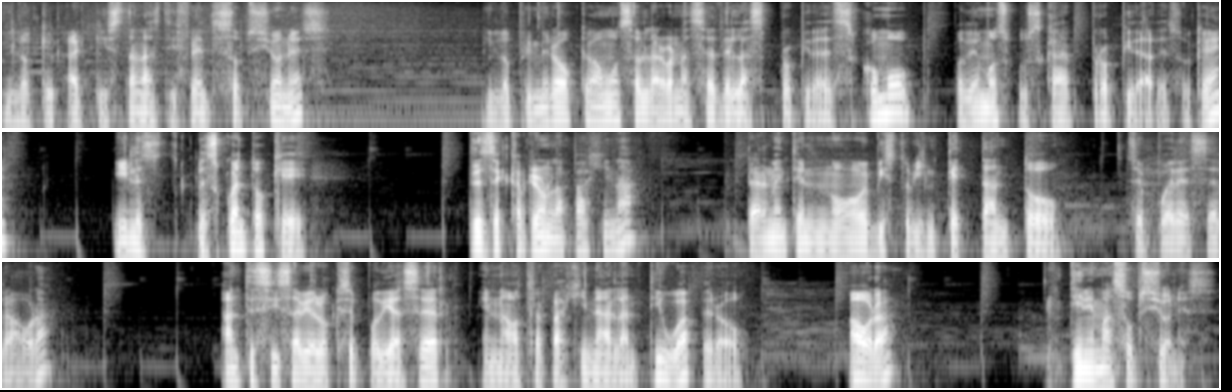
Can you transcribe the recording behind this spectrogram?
Y lo que aquí están las diferentes opciones. Y lo primero que vamos a hablar van a ser de las propiedades. ¿Cómo podemos buscar propiedades? ¿Ok? Y les, les cuento que desde que abrieron la página, realmente no he visto bien qué tanto se puede hacer ahora. Antes sí sabía lo que se podía hacer en la otra página, la antigua, pero ahora tiene más opciones.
